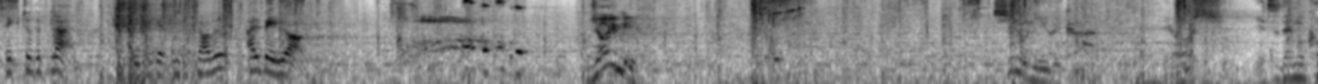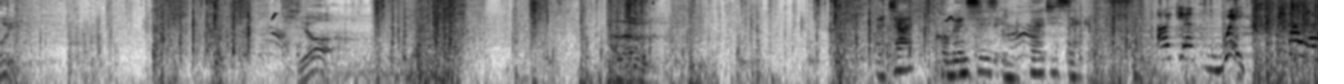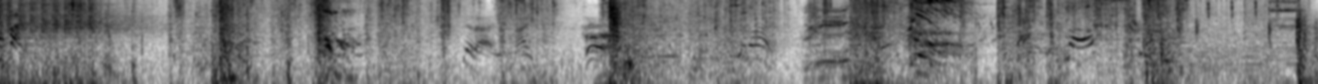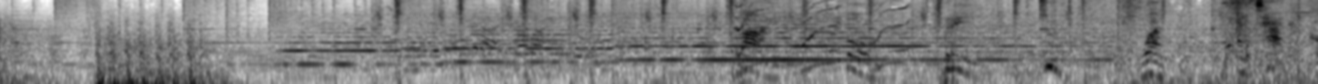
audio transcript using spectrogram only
Stick to the plan. If you get into trouble, I'll bail you out. Join me! Hello. Attack commences in 30 seconds. I can't wait! I am back!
